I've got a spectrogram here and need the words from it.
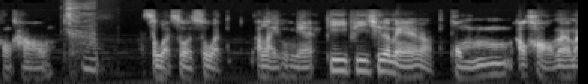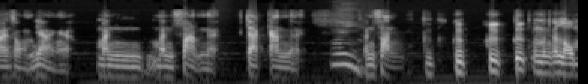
ของเขาครับสวดสวดสวดอะไรพวกเนี้ย พี่พี่เชื่อไหมแบบผมเอาของมาประมาณสองอย่างอะ มันมันสั่นอะ จากกันอะเฮ้ยมันสั่นกึกกึกกึกกึกมันก็ล้ม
